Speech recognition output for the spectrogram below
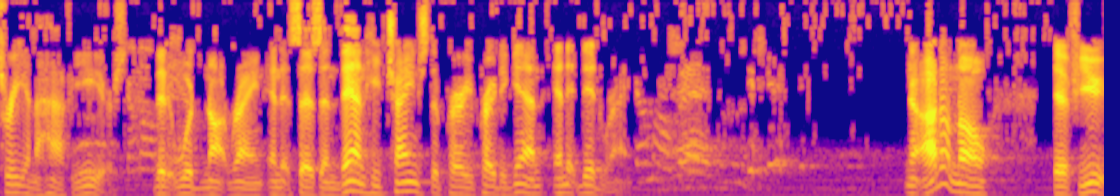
three and a half years that it would not rain. And it says, and then he changed the prayer, he prayed again, and it did rain. Now, I don't know if you,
